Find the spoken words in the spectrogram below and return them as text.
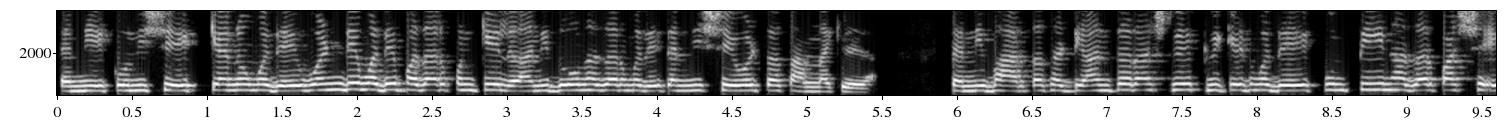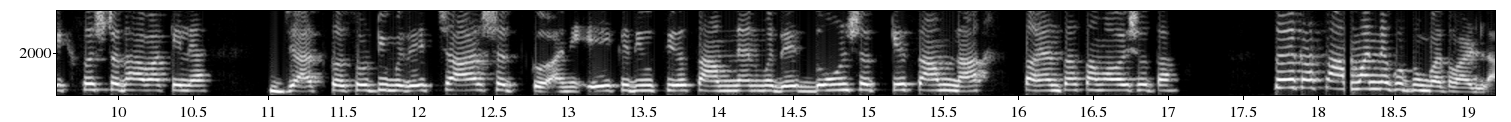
त्यांनी एकोणीसशे एक्क्याण्णवमध्ये वन डे मध्ये पदार्पण केलं आणि दोन हजारमध्ये त्यांनी शेवटचा सामना खेळला. त्यांनी भारतासाठी आंतरराष्ट्रीय क्रिकेटमध्ये एकूण तीन हजार पाचशे एकसष्ट धावा केल्या. ज्यात कसोटीमध्ये चार शतक आणि एक दिवसीय सामन्यांमध्ये दोन शतके सामना यांचा समावेश होता. तो एका सामान्य कुटुंबात वाढला.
